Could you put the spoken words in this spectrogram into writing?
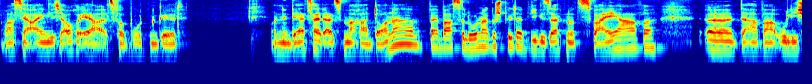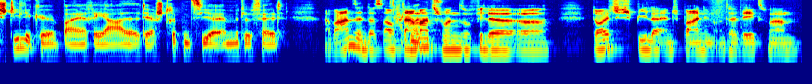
Was ja eigentlich auch eher als verboten gilt. Und in der Zeit, als Maradona bei Barcelona gespielt hat, wie gesagt nur zwei Jahre, äh, da war Uli Stielicke bei Real, der Strippenzieher im Mittelfeld. Ja, Wahnsinn, dass auch hat damals schon so viele äh, deutsche Spieler in Spanien unterwegs waren.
